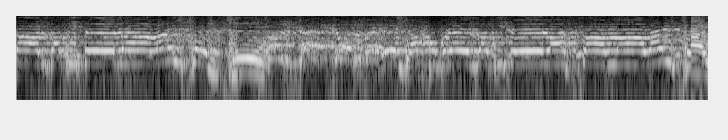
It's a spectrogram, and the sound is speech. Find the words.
তার দাবিতে লড়াই চলছে এই ঝাপুকুরের দাবিতে রাস্তার লড়াই চাই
